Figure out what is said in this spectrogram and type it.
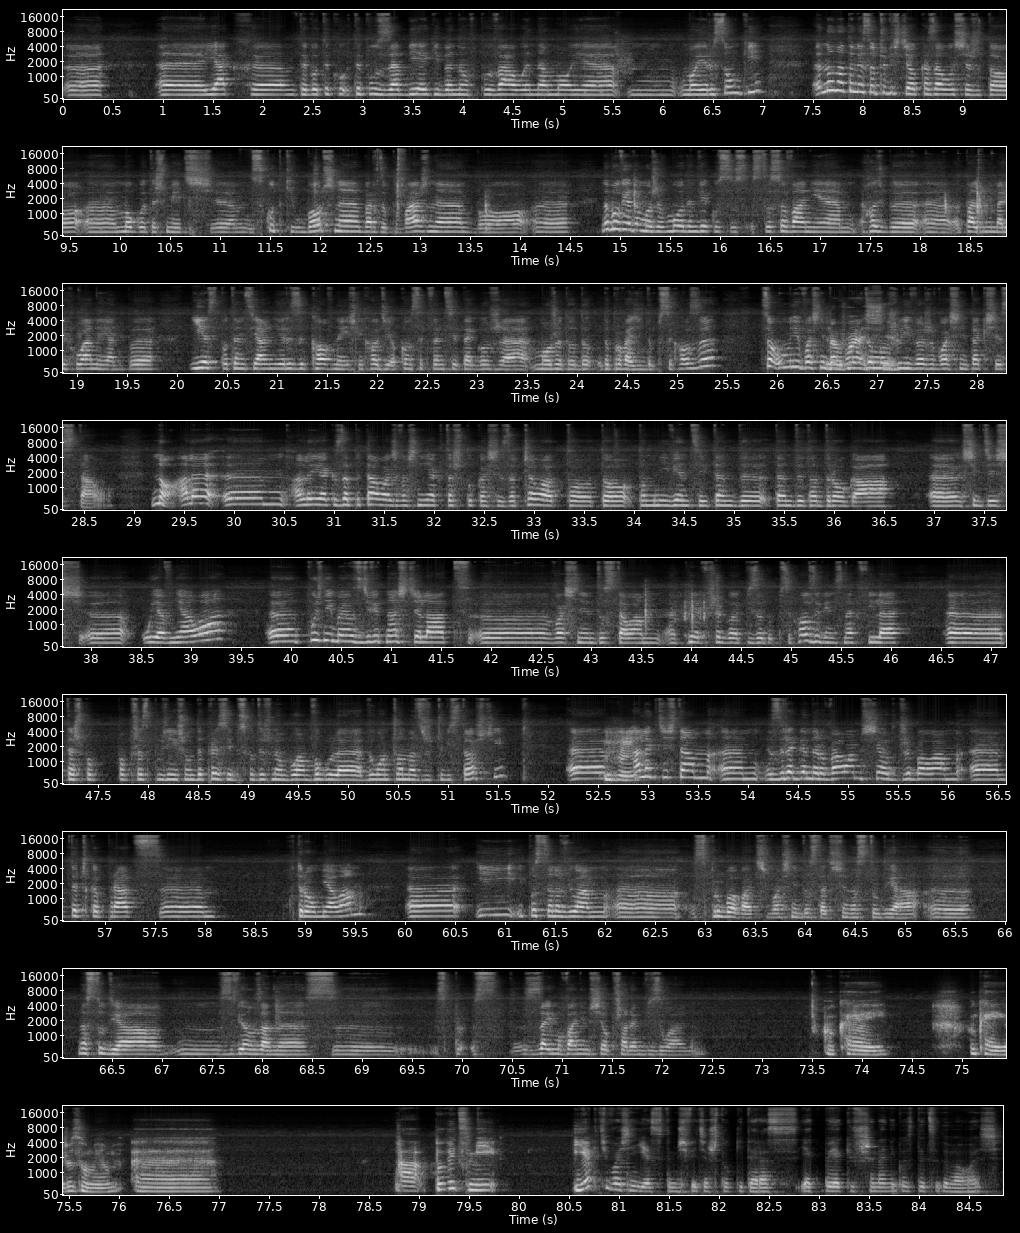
E, jak e, tego typu, typu zabiegi będą wpływały na moje, mm, moje rysunki. No natomiast oczywiście okazało się, że to e, mogło też mieć skutki uboczne, bardzo poważne, bo, no bo wiadomo, że w młodym wieku stosowanie choćby palenia marihuany jakby jest potencjalnie ryzykowne, jeśli chodzi o konsekwencje tego, że może to do, doprowadzić do psychozy, co u mnie właśnie no było bardzo możliwe, że właśnie tak się stało. No, ale, ale jak zapytałaś właśnie, jak ta sztuka się zaczęła, to, to, to mniej więcej tędy, tędy ta droga e, się gdzieś e, ujawniała. E, później, mając 19 lat, właśnie dostałam pierwszego epizodu psychozy, więc na chwilę też po, poprzez późniejszą depresję psychotyczną byłam w ogóle wyłączona z rzeczywistości. Mhm. Ale gdzieś tam zregenerowałam się, odgrzebałam teczkę prac którą miałam. E, I, I, postanowiłam e, spróbować właśnie dostać się na studia, e, na studia mm, związane z, z, z zajmowaniem się obszarem wizualnym. Okej, okay. okej, okay, rozumiem. Eee... A powiedz mi, jak ci właśnie jest w tym świecie sztuki teraz, jakby jak już się na niego zdecydowałaś?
